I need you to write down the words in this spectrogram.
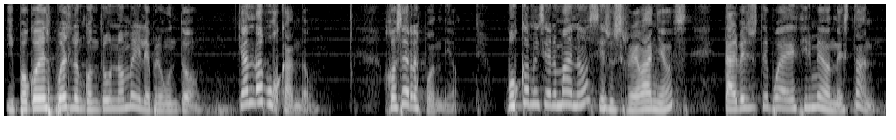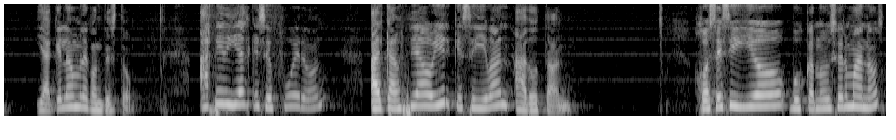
Y poco después lo encontró un hombre y le preguntó, ¿qué andas buscando? José respondió, busco a mis hermanos y a sus rebaños, tal vez usted pueda decirme dónde están. Y aquel hombre contestó, hace días que se fueron, alcancé a oír que se iban a Dotán. José siguió buscando a sus hermanos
